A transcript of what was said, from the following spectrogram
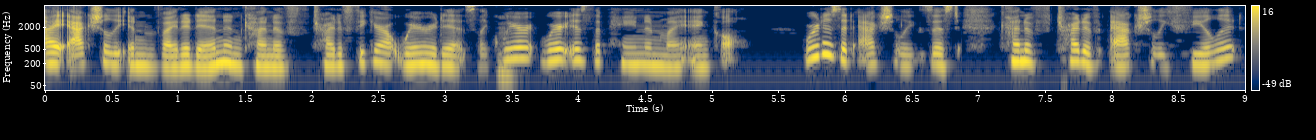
I actually invite it in and kind of try to figure out where it is. Like, Mm. where where is the pain in my ankle? Where does it actually exist? Kind of try to actually feel it.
